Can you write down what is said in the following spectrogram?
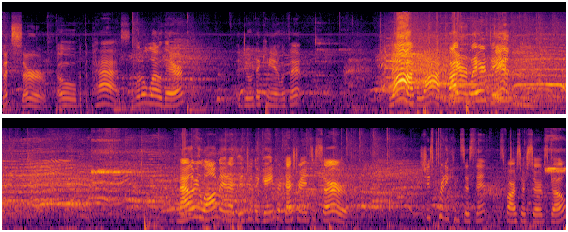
Good serve. Oh, but the pass, a little low there. They do what they can with it. Block, block by Claire, Claire Danton. Mallory Lawman has entered the game for Destrehan to serve. She's pretty consistent as far as her serves go.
